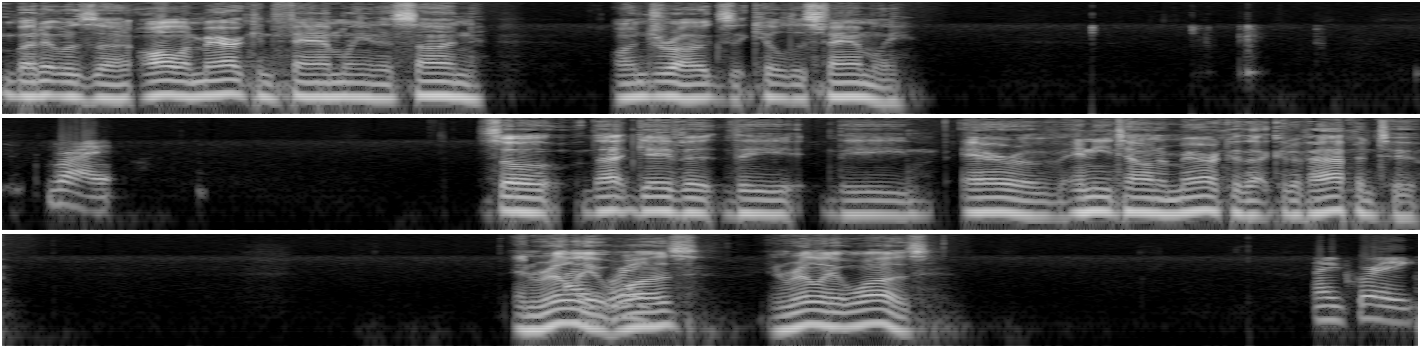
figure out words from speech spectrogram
but it was an all American family and a son on drugs that killed his family. Right. So that gave it the the air of any town in America that could have happened to. And really it was. And really it was. I agree.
